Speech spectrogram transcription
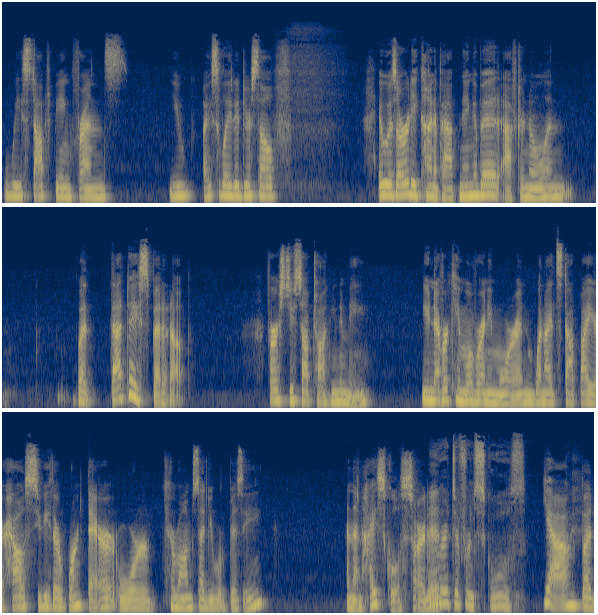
We stopped being friends. You isolated yourself. It was already kind of happening a bit after Nolan, but that day sped it up. First, you stopped talking to me. You never came over anymore, and when I'd stop by your house, you either weren't there or your mom said you were busy. And then high school started. We were at different schools. Yeah, but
